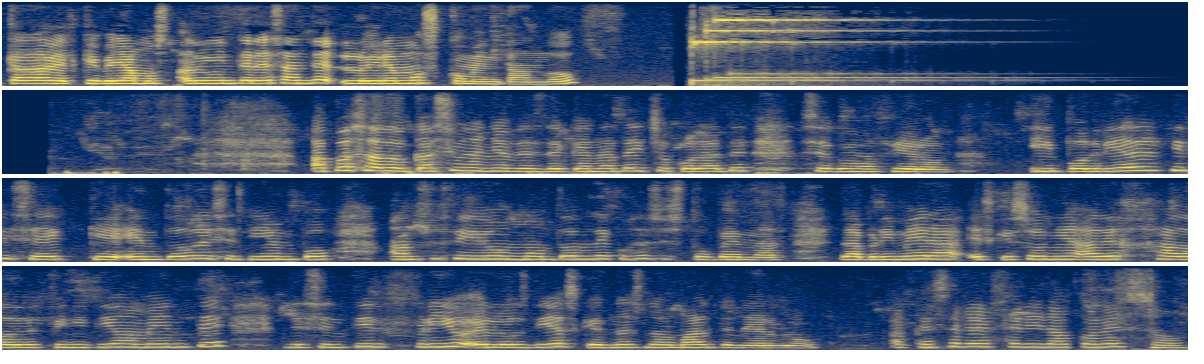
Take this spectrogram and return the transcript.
cada vez que veamos algo interesante, lo iremos comentando. Ha pasado casi un año desde que Nata y Chocolate se conocieron y podría decirse que en todo ese tiempo han sucedido un montón de cosas estupendas. La primera es que Sonia ha dejado definitivamente de sentir frío en los días que no es normal tenerlo. ¿A qué se referirá con eso?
